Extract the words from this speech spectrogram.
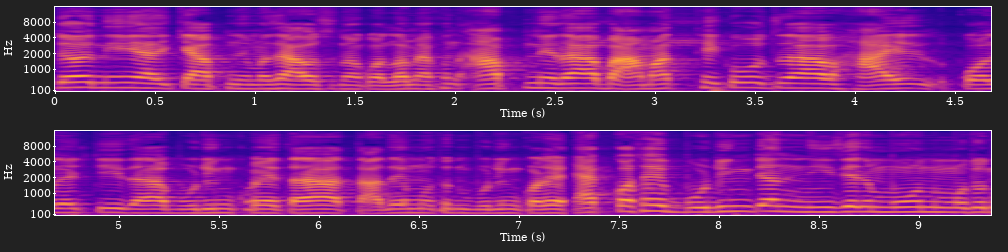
বিষয়টা নিয়ে আর কি আপনার মাঝে আলোচনা করলাম। এখন আপনারা বা আমার থেকেও যারা হাই কোয়ালিটি যারা বুডিং করে, তারা তাদের মতন বুডিং করে। এক কথায় বুডিংটা নিজের মন মতন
